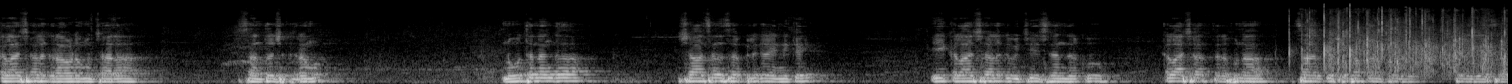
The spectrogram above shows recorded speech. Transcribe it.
కళాశాలకు రావడం చాలా సంతోషకరము. నూతనంగా శాసనసభ్యులుగా ఎన్నికై ఈ కళాశాలకు విచ్చేసినందుకు కళాశాల తరఫున సార్కు శుభాకాంక్షలు తెలియజేస్తా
